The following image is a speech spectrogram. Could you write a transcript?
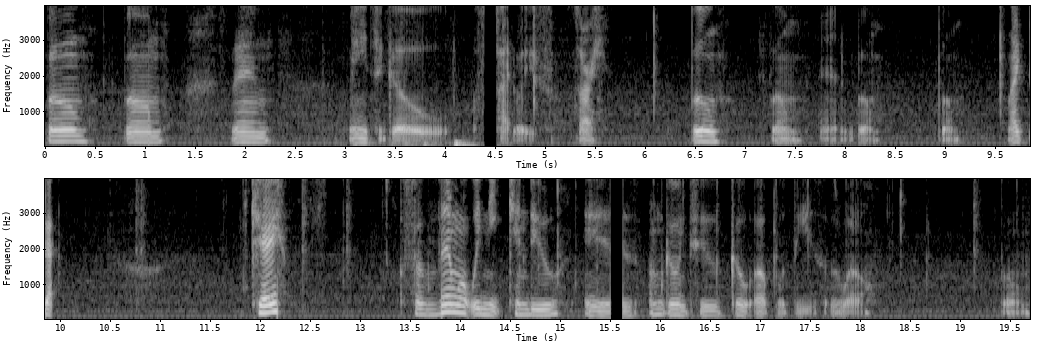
Boom, boom. Then we need to go sideways. Sorry. Boom, boom, and boom, boom. Like that. Okay. So then what we need can do is I'm going to go up with these as well. Boom.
